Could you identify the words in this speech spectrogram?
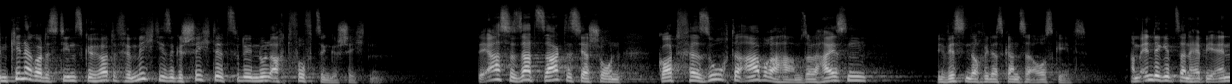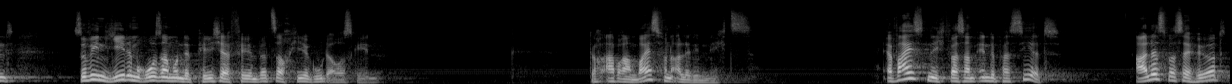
Im Kindergottesdienst gehörte für mich diese Geschichte zu den 0815-Geschichten. Der erste Satz sagt es ja schon, Gott versuchte Abraham, soll heißen, wir wissen doch, wie das Ganze ausgeht. Am Ende gibt es ein Happy End, so wie in jedem Rosamunde Pilcher-Film wird es auch hier gut ausgehen. Doch Abraham weiß von alledem nichts. Er weiß nicht, was am Ende passiert. Alles, was er hört,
